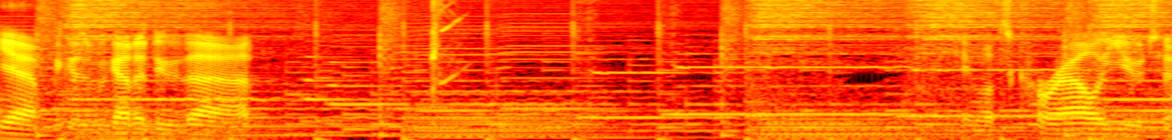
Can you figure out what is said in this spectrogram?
Yeah, because we gotta do that. Okay, let's corral you two.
